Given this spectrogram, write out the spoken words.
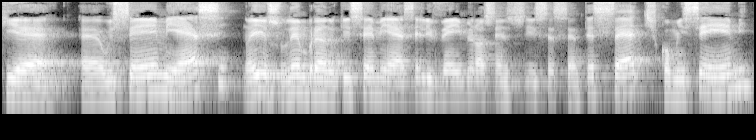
que é, é, o ICMS, não é isso? Lembrando que o ICMS ele vem em 1967 como ICM,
